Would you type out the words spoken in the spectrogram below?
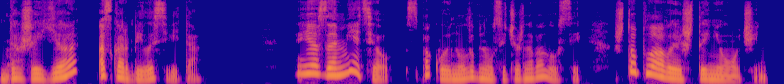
«Даже я?» — оскорбилась Вита. «Я заметил», — спокойно улыбнулся черноволосый, — «что плаваешь ты не очень.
